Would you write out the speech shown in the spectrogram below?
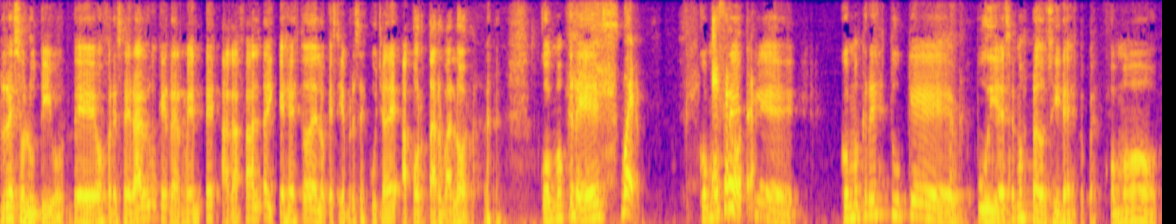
resolutivo, de ofrecer algo que realmente haga falta y que es esto de lo que siempre se escucha de aportar valor. ¿Cómo crees? Bueno, esa es otra. ¿Cómo crees tú que pudiésemos traducir esto? Pues, ¿cómo,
